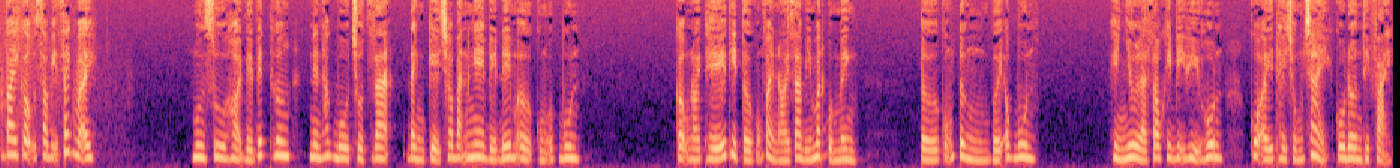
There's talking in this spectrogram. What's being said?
Vai cậu sao bị sách vậy? Munsu hỏi về vết thương nên Hắc Bô trột dạ, đành kể cho bạn nghe về đêm ở cùng ốc bun. Cậu nói thế thì tớ cũng phải nói ra bí mật của mình. Tớ cũng từng với ốc bun. Hình như là sau khi bị hủy hôn, cô ấy thấy trống trải, cô đơn thì phải.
